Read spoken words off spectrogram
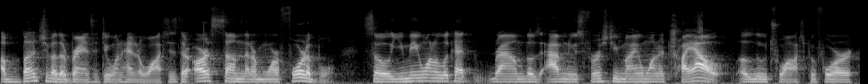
a bunch of other brands that do one-handed watches, there are some that are more affordable. So you may want to look at around those avenues first. You might want to try out a Luch watch before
